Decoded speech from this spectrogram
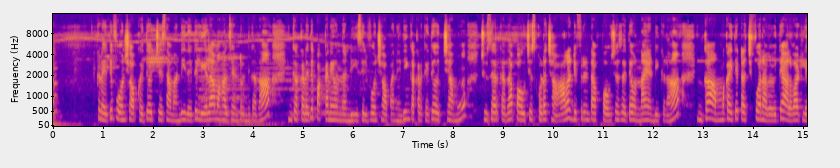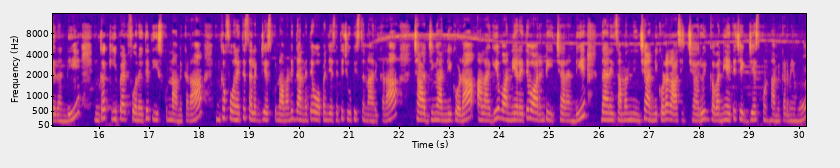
ఇక్కడైతే ఫోన్ షాప్కి అయితే వచ్చేసామండి. ఇదైతే లీలా మహల్ సెంటర్ ఉంది కదా. ఇంకా అక్కడైతే పక్కనే ఉందండి ఈ సెల్ ఫోన్ షాప్ అనేది. ఇంకా అక్కడికైతే వచ్చాము. చూసారు కదా పౌచెస్ కూడా చాలా డిఫరెంట్ ఆఫ్ పౌచెస్ అయితే ఉన్నాయండి ఇక్కడ. ఇంకా అమ్మకైతే టచ్ ఫోన్ అవి అయితే అలవాటు లేదండి. ఇంకా కీప్యాడ్ ఫోన్ అయితే తీసుకున్నాం ఇక్కడ. ఇంకా ఫోన్ అయితే సెలెక్ట్ చేసుకున్నామండి. దాన్ని అయితే ఓపెన్ చేసి అయితే చూపిస్తున్నారు ఇక్కడ. ఛార్జింగ్ అన్నీ కూడా. అలాగే వన్ ఇయర్ అయితే వారంటీ ఇచ్చారండి. దానికి సంబంధించి అన్నీ కూడా రాసి ఇచ్చారు ఇంకా అవన్నీ అయితే చెక్ చేసుకుంటున్నాం ఇక్కడ మేము.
